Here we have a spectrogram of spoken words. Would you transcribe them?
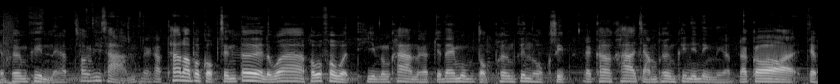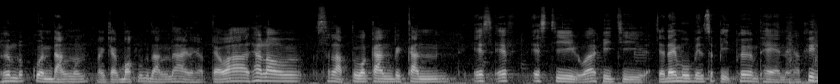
จะเพิ่มขึ้นนะครับช่องที่สามนะครับถ้าเราประกบเซนเตอร์หรือว่า power forward ทีมตรงข้ามนะครับจะได้มุมตกเพิ่มขึ้น 60 แล้วก็ค่าจัมป์เพิ่มขึ้นนิดหนึ่งนะครับแล้วก็จะเพิ่มรบกวนดังมั้งหลังจากบล็อกลูกดังได้นะครับแต่ว่าถ้าเราสลับตัวกันไปกัน SF SG หรือว่า PG จะได้ movement speed เพิ่มแทนนะครับขึ้น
